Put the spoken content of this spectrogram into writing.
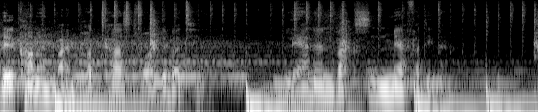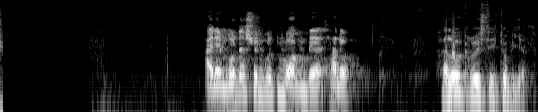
Willkommen beim Podcast for Liberty. Lernen, wachsen, mehr verdienen. Einen wunderschönen guten Morgen, Bert. Hallo. Hallo, grüß dich, Tobias.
